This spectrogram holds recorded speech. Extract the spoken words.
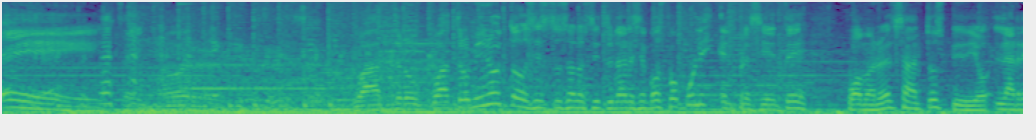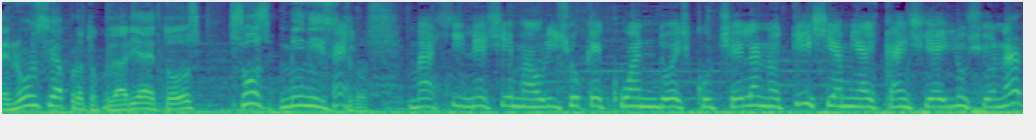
¡Ey, señor! Cuatro, cuatro minutos. Estos son los titulares en Voz Populi. El presidente Juan Manuel Santos pidió la renuncia protocolaria de todos sus ministros. Imagínese, Mauricio, que cuando escuché la noticia me alcancé a ilusionar.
